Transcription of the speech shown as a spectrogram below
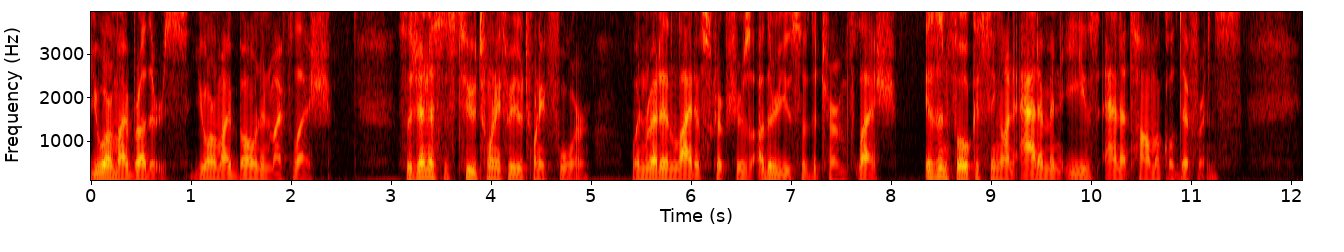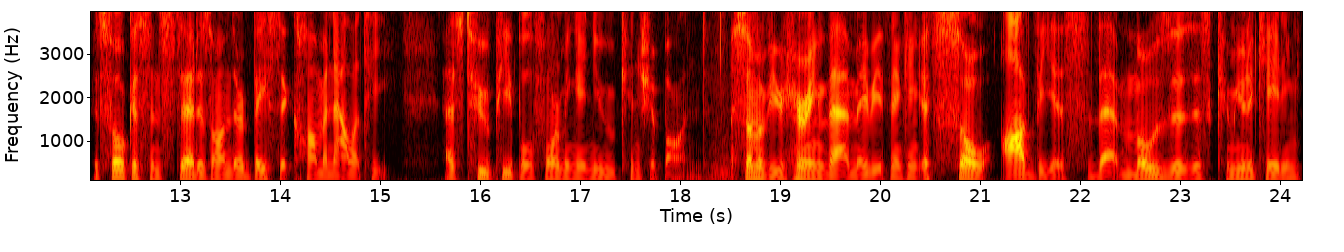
you are my brothers, you are my bone and my flesh. So Genesis 2 23 to 24, when read in light of Scripture's other use of the term flesh, isn't focusing on Adam and Eve's anatomical difference. Its focus instead is on their basic commonality as two people forming a new kinship bond. Some of you hearing that may be thinking it's so obvious that Moses is communicating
